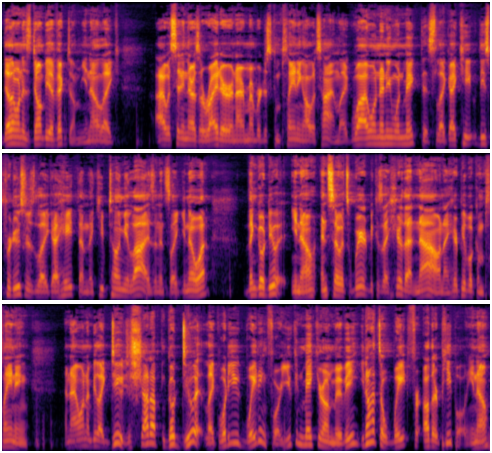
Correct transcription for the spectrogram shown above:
the other one is don't be a victim. You know, like I was sitting there as a writer and I remember just complaining all the time, like, why won't anyone make this? Like, I keep these producers, like, I hate them. They keep telling me lies, and it's like, you know what? Then go do it. You know. And so it's weird because I hear that now and I hear people complaining, and I want to be like, dude, just shut up and go do it. Like, what are you waiting for? You can make your own movie. You don't have to wait for other people. You know.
